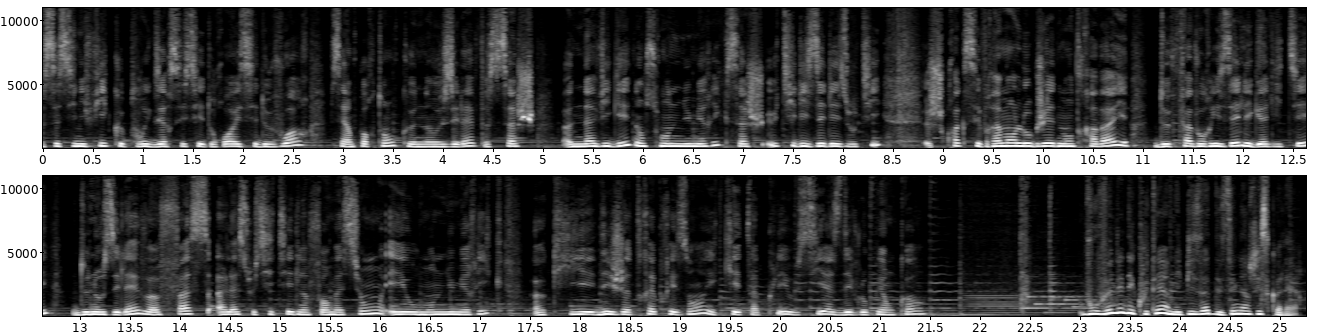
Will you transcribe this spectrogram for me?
Ça signifie que pour exercer ses droits et ses devoirs, c'est important que nos élèves sachent euh, naviguer dans ce monde numérique, sachent utiliser les outils. Je crois que c'est vraiment l'objet de mon travail de favoriser l'égalité de nos élèves face à la société de l'information et au monde numérique qui est déjà très présent et qui est appelé aussi à se développer encore. Vous venez d'écouter un épisode des énergies scolaires.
